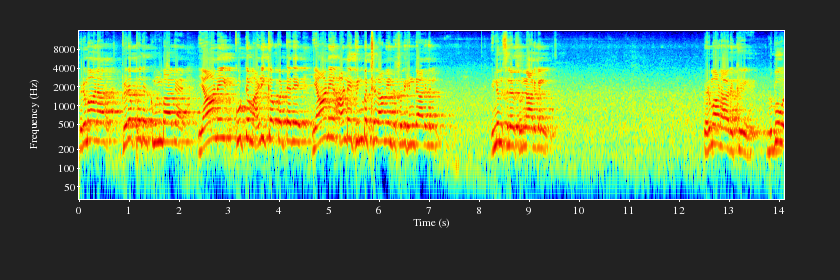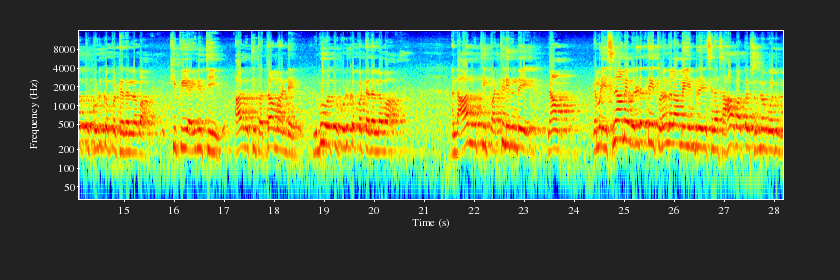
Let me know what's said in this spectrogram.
பெருமானார் பிறப்பதற்கு முன்பாக யானை கூட்டம் அழிக்கப்பட்டது யானை ஆண்டை பின்பற்றலாம் என்று சொல்கின்றார்கள் இன்னும் சிலர் சொன்னார்கள் பெருமானாருக்கு நுபுவத்து கொடுக்கப்பட்டதல்லவா? கிபி ஐநூற்றி அறுநூற்றி பத்தாம் ஆண்டு நுபுவத்து கொடுக்கப்பட்டதல்லவா? அந்த அறுநூற்றி பத்திலிருந்தே நாம் நம்முடைய இஸ்லாமிய வருடத்தை தொடங்கலாமே என்று சில சகாபாக்கள் சொன்னபோதும்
